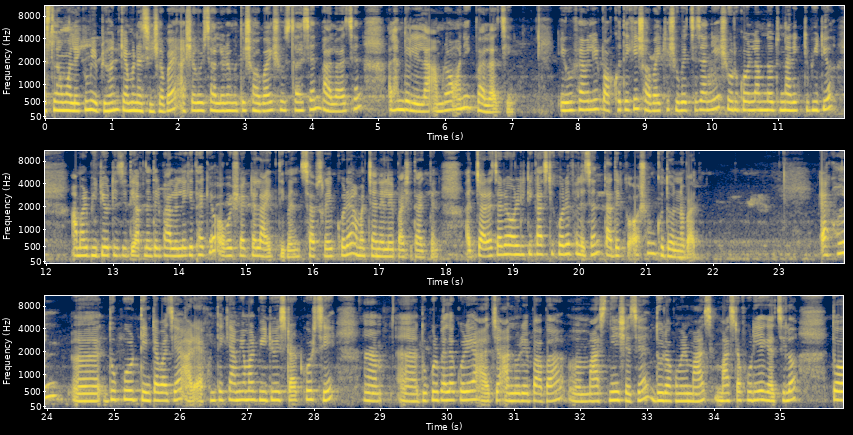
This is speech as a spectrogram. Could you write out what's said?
আসসালামু আলাইকুম এভরিওয়ান, কেমন আছেন সবাই? আশা করছি আল্লাহর মধ্যে সবাই সুস্থ আছেন, ভালো আছেন। আলহামদুলিল্লাহ আমরা অনেক ভালো আছি। ইউ ফ্যামিলির পক্ষ থেকে সবাইকে শুভেচ্ছা জানিয়ে শুরু করলাম নতুন আরেকটি ভিডিও। আমার ভিডিওটি যদি আপনাদের ভালো লেগে থাকে, অবশ্যই একটা লাইক দিবেন, সাবস্ক্রাইব করে আমার চ্যানেলের পাশে থাকবেন। আর যারা যারা অলরেডি কাজটি করে ফেলেছেন, তাদেরকে অসংখ্য ধন্যবাদ। এখন দুপুর তিনটা বাজে আর এখন থেকে আমি আমার ভিডিও স্টার্ট করছি। দুপুরবেলা করে আজ আনুরের বাবা মাছ নিয়ে এসেছে, দুই রকমের মাছ। মাছটা ফুরিয়ে গেছিল। তো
